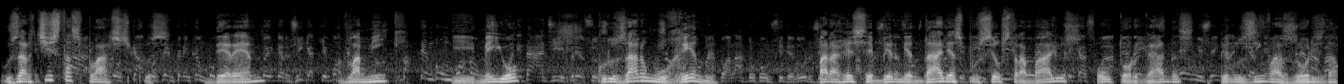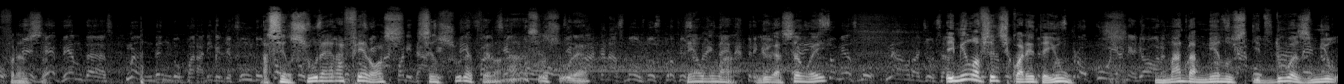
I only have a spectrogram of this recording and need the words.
Os artistas plásticos Deren, Vlaminck e Meillot cruzaram o Reno para receber medalhas por seus trabalhos outorgadas pelos invasores da França. A censura era feroz. Censura feroz. Ah, censura. Tem alguma ligação aí? Em 1941, nada menos que duas mil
